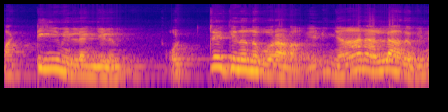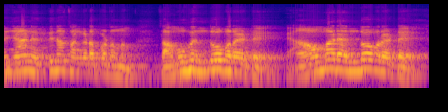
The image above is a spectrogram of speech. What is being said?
പട്ടിയുമില്ലെങ്കിലും ഒറ്റയ്ക്ക് നിന്ന് പോരാടണം. ഇനി ഞാനല്ല അത്. പിന്നെ ഞാൻ എന്തിനാ സങ്കടപ്പെടണം? സമൂഹം എന്തോ പറയട്ടെ? അവന്മാരെന്തോ പറയട്ടെ?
